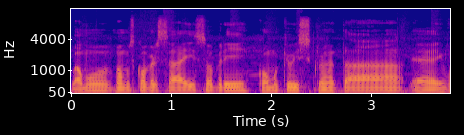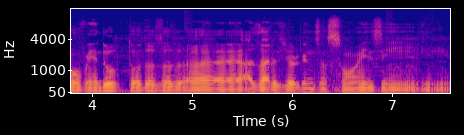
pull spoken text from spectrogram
Vamos, vamos conversar aí sobre como que o Scrum tá é, envolvendo todas as, é, as, áreas de organizações em, em,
